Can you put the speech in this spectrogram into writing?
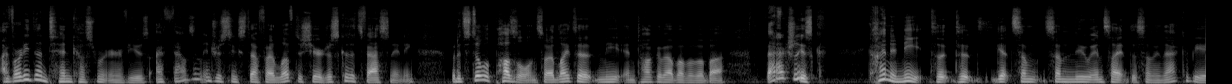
I've already done 10 customer interviews. I found some interesting stuff I'd love to share just because it's fascinating. But it's still a puzzle, and so I'd like to meet and talk about blah, blah, blah, blah. That actually is kind of neat to, to get some, some new insight into something. That could be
